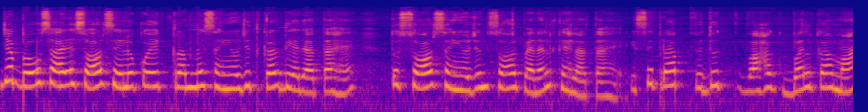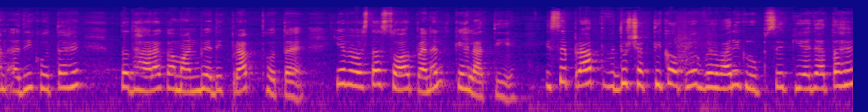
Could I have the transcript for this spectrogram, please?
जब बहुत सारे सौर सेलों को एक क्रम में संयोजित कर दिया जाता है तो सौर संयोजन सौर पैनल कहलाता है। इससे प्राप्त विद्युत वाहक बल का मान अधिक होता है तो धारा का मान भी अधिक प्राप्त होता है। यह व्यवस्था सौर पैनल कहलाती है। इससे प्राप्त विद्युत शक्ति का उपयोग व्यवहारिक रूप से किया जाता है,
